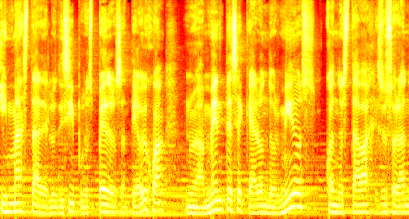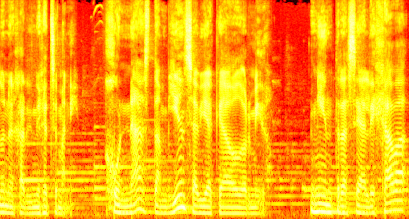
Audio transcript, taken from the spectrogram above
Y más tarde los discípulos Pedro, Santiago y Juan nuevamente se quedaron dormidos cuando estaba Jesús orando en el jardín de Getsemaní. Jonás también se había quedado dormido mientras se alejaba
